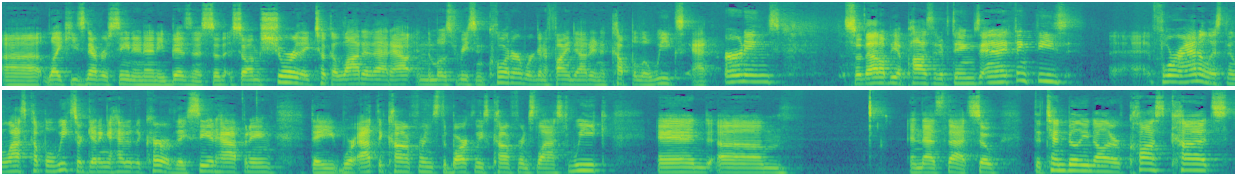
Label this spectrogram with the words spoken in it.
Uh, like he's never seen in any business. So, th- so I'm sure they took a lot of that out in the most recent quarter. We're going to find out in a couple of weeks at earnings. So that'll be a positive thing. And I think these uh, four analysts in the last couple of weeks are getting ahead of the curve. They see it happening. They were at the conference, the Barclays conference last week, and um, and that's that. So the $10 billion cost cuts.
